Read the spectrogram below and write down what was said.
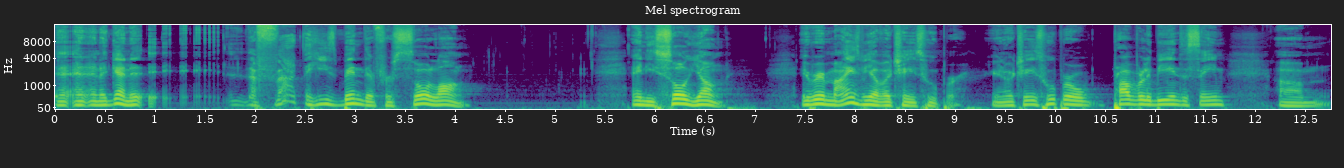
And, and, again, it, it, the fact that he's been there for so long and he's so young, it reminds me of a Chase Hooper. You know, Chase Hooper will probably be in the same um,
